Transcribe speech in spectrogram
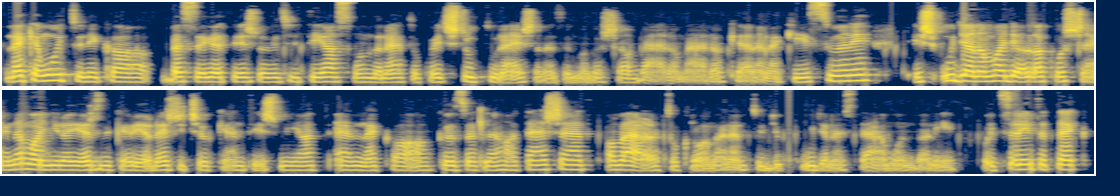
Nekem úgy tűnik a beszélgetésben, hogy ti azt mondanátok, hogy strukturálisan ez egy magasabb áramára kellene készülni, és ugyan a magyar lakosság nem annyira érzékeli a rezsicsökkentés miatt ennek a közvetlen hatását, a vállalatokról már nem tudjuk ugyanezt elmondani. Hogy szerintetek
